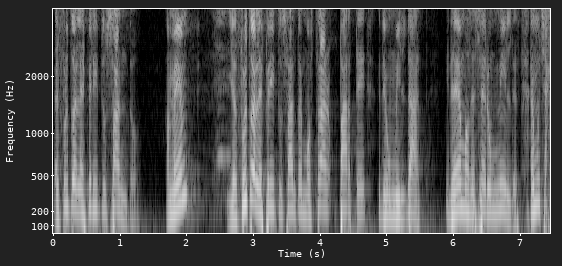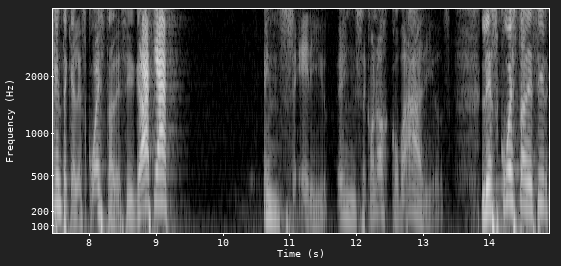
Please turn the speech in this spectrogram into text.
el fruto del Espíritu Santo. Amén. Y el fruto del Espíritu Santo es mostrar parte de humildad. Y debemos de ser humildes. Hay mucha gente que les cuesta decir gracias. En serio se conozco varios. Les cuesta decir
